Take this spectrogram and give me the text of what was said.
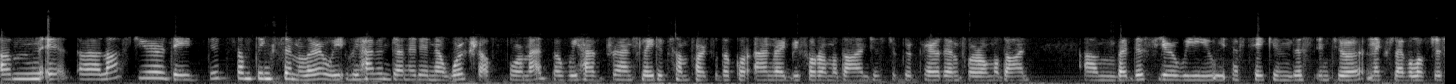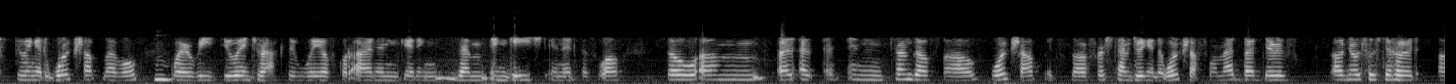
Um, it, uh, last year they did something similar. We we haven't done it in a workshop format, but we have translated some parts of the Quran right before Ramadan just to prepare them for Ramadan. Um, but this year we, we have taken this into a next level of just doing it workshop level, where we do interactive way of Quran and getting them engaged in it as well. So um, in terms of uh, workshop, it's our first time doing it in a workshop format, but there's uh, No Sisterhood uh,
